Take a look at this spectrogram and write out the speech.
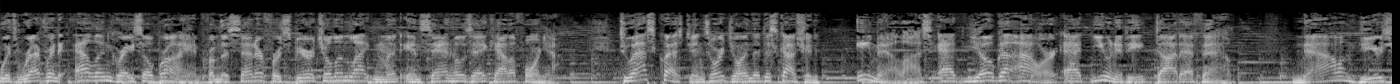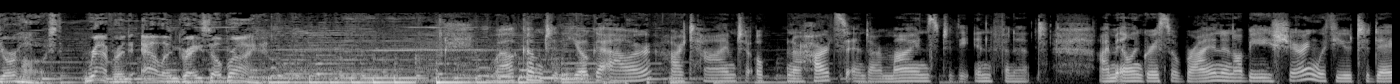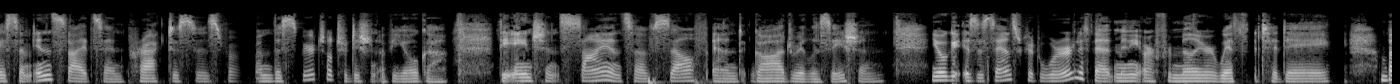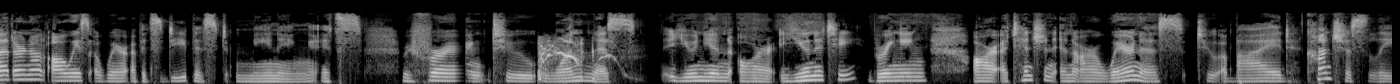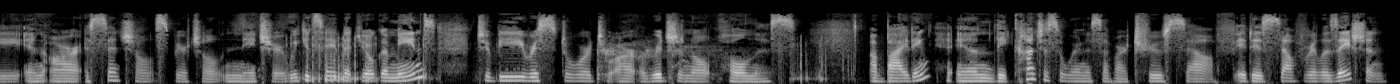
with Reverend Ellen Grace O'Brien from the Center for Spiritual Enlightenment in San Jose, California. To ask questions or join the discussion, email us at yogahour at unity.fm. Now, here's your host, Reverend Ellen Grace O'Brien. Welcome to the Yoga Hour, our time to open our hearts and our minds to the infinite. I'm Ellen Grace O'Brien, and I'll be sharing with you today some insights and practices from the spiritual tradition of yoga, the ancient science of self and God realization. Yoga is a Sanskrit word that many are familiar with today, but are not always aware of its deepest meaning. It's referring to oneness union or unity, bringing our attention and our awareness to abide consciously in our essential spiritual nature. We could say that yoga means to be restored to our original wholeness abiding in the conscious awareness of our true self. It is self-realization.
